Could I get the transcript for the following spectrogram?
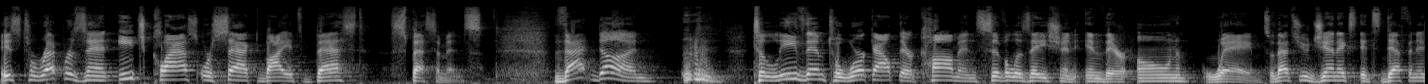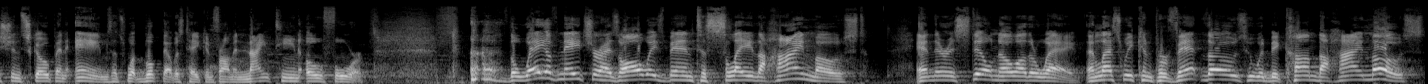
is to represent each class or sect by its best specimens. That done, to leave them to work out their common civilization in their own way. So that's eugenics, its definition, scope, and aims. That's what book that was taken from in 1904. the way of nature has always been to slay the hindmost and there is still no other way, unless we can prevent those who would become the hindmost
